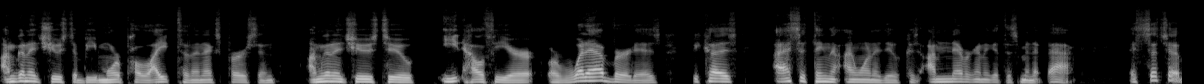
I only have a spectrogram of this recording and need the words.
I'm going to choose to be more polite to the next person. I'm going to choose to eat healthier or whatever it is because that's the thing that I want to do because I'm never going to get this minute back. It's such a,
